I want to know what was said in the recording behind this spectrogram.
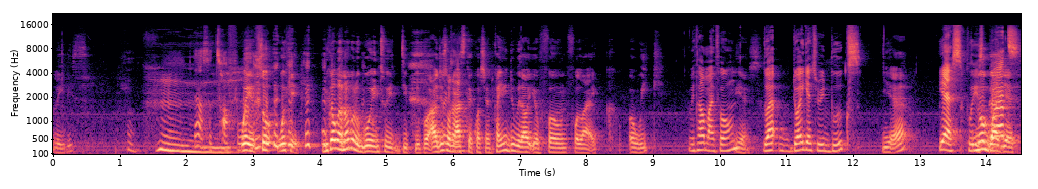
ladies? Hmm. That's a tough one. Wait, so okay, because we're not going to go into it deeply, but I just okay. want to ask a question. Can you do without your phone for like a week? Without my phone? Yes. Do I do I get to read books? Yeah. Yes, please. No gadgets.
